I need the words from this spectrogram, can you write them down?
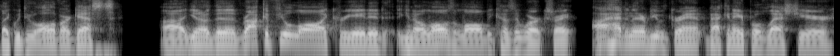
like we do all of our guests. Uh, you know, the rocket fuel law I created, you know, a law is a law because it works, right? I had an interview with Grant back in April of last year,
